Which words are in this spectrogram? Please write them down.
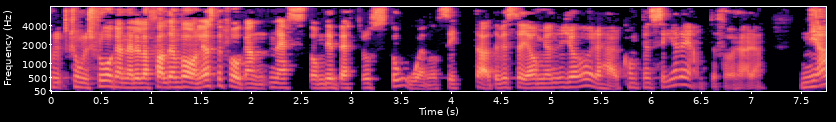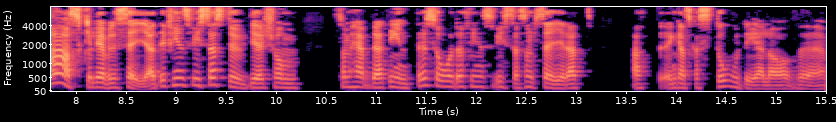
000 kronors frågan eller i alla fall den vanligaste frågan näst om det är bättre att stå än att sitta. Det vill säga om jag nu gör det här, kompenserar jag inte för det här? Ja, skulle jag väl säga. Det finns vissa studier som, som hävdar att det inte är så. Det finns vissa som säger att, att en ganska stor del av, eh,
